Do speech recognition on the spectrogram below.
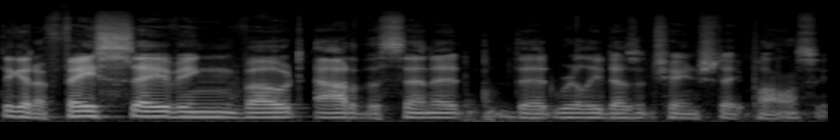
they got a face-saving vote out of the Senate that really doesn't change state policy.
